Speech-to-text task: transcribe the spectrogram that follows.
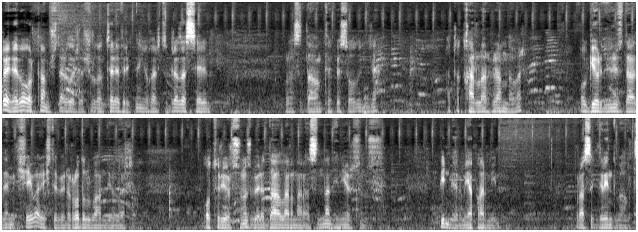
Böyle bir ortam işte arkadaşlar. Şuradan teleferikten yukarı çıkıyoruz. Biraz da serin. Burası dağın tepesi olunca hatta karlar falan da var. O gördüğünüz daha demek şey var işte böyle Rodelbahn diyorlar. Oturuyorsunuz böyle dağların arasından iniyorsunuz. Bilmiyorum yapar mıyım. Burası Grindwald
